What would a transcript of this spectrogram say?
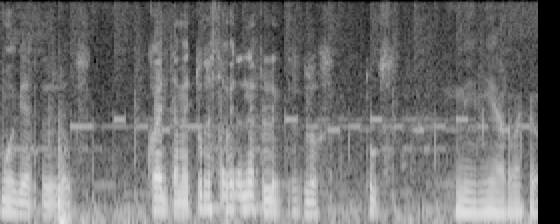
Muy bien, Luz. Cuéntame, ¿tú qué estás viendo en Netflix, Luz? Luz. Ni mierda, que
